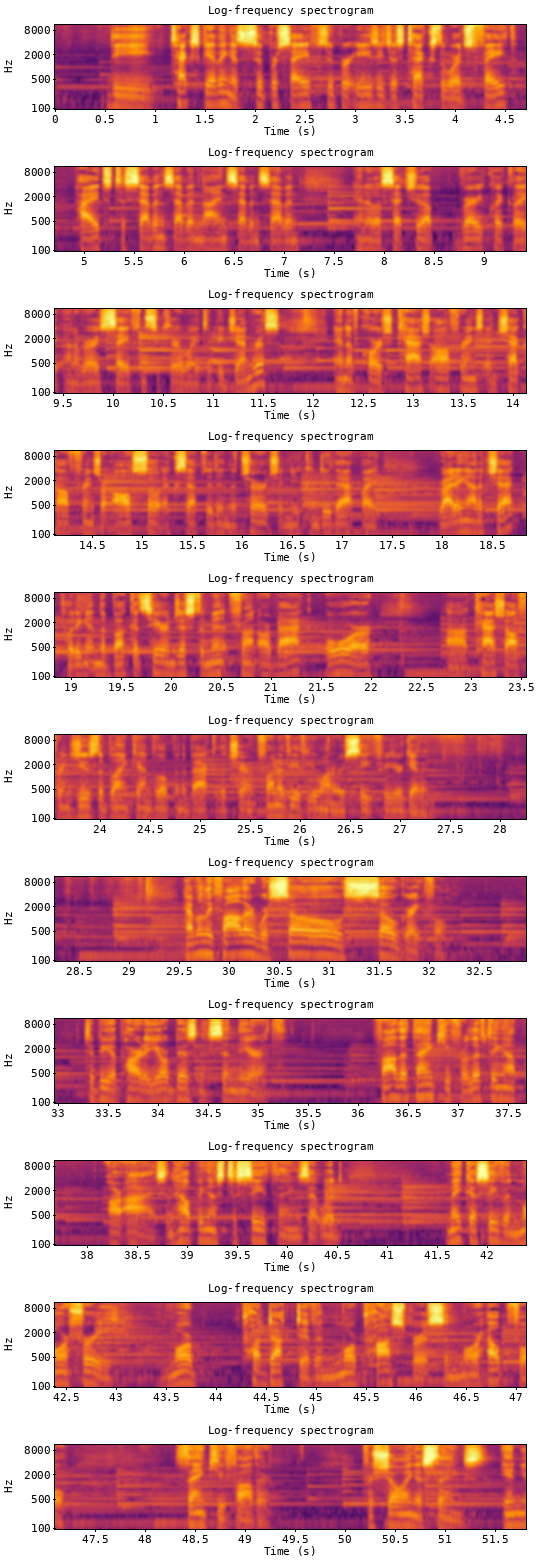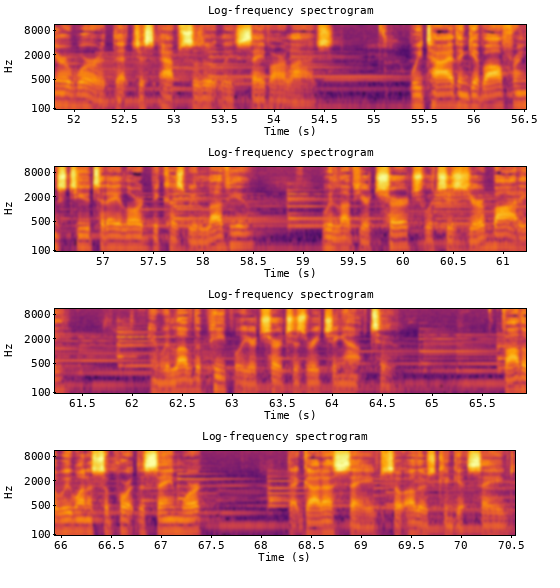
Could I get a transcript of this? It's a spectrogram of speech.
the text giving is super safe, super easy. Just text the words Faith Heights to 77977 and it'll set you up very quickly on a very safe and secure way to be generous. And of course, cash offerings and check offerings are also accepted in the church, and you can do that by writing out a check, putting it in the buckets here in just a minute, front or back, or uh, cash offerings, use the blank envelope in the back of the chair in front of you if you want a receipt for your giving. Heavenly Father, we're so, so grateful to be a part of your business in the earth. Father, thank you for lifting up our eyes and helping us to see things that would make us even more free and more productive and more prosperous and more helpful. Thank you, Father for showing us things in your word that just absolutely save our lives. We tithe and give offerings to you today, Lord, because we love you. We love your church, which is your body, and we love the people your church is reaching out to. Father, we want to support the same work that got us saved so others can get saved.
